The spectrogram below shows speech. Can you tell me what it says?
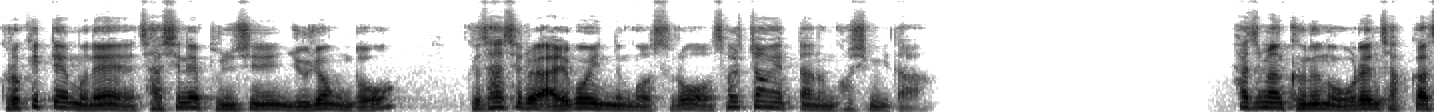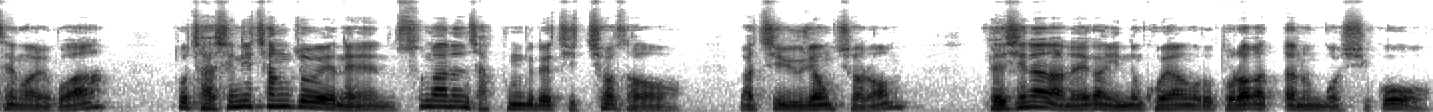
그렇기 때문에 자신의 분신인 유령도 그 사실을 알고 있는 것으로 설정했다는 것입니다. 하지만 그는 오랜 작가 생활과 또 자신이 창조해낸 수많은 작품들에 지쳐서 마치 유령처럼 배신한 아내가 있는 고향으로 돌아갔다는 것이고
